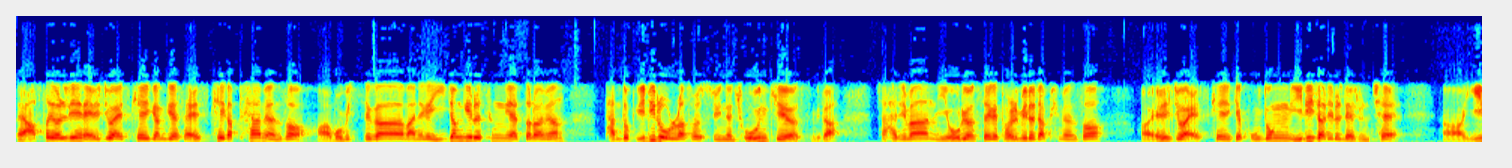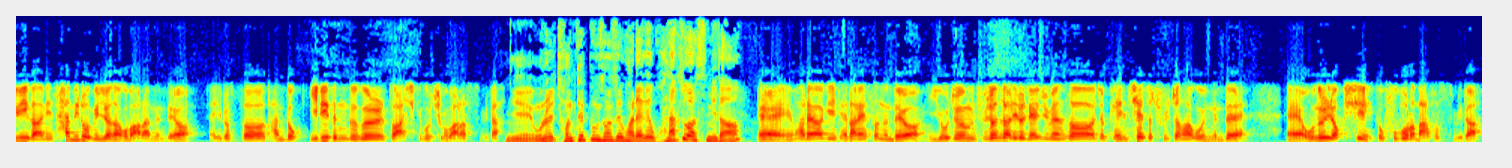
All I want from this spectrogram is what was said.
네, 앞서 열린 LG와 SK 경기에서 SK가 패하면서 어, 모비스가 만약에 이 경기를 승리했더라면 단독 1위로 올라설 수 있는 좋은 기회였습니다. 자, 하지만 이 오리온스에게 덜미를 잡히면서 어, LG와 SK에게 공동 1위 자리를 내준 채 어, 2위가 아닌 3위로 밀려나고 말았는데요. 자, 이로써 단독 1위 등극을 또 아쉽게 놓치고 말았습니다. 예, 오늘 전태풍 선수의 활약이 워낙 좋았습니다. 네, 활약이 대단했었는데요. 요즘 주전 자리를 내주면서 벤치에서 출전하고 있는데 예, 오늘 역시 또 후보로 나섰습니다.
